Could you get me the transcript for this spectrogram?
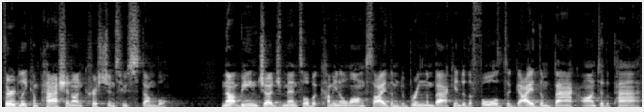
Thirdly, compassion on Christians who stumble not being judgmental, but coming alongside them to bring them back into the fold, to guide them back onto the path.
